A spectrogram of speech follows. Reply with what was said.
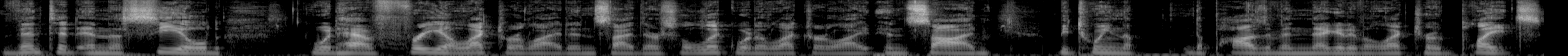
vented and the sealed, would have free electrolyte inside there, so liquid electrolyte inside between the, the positive and negative electrode plates.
